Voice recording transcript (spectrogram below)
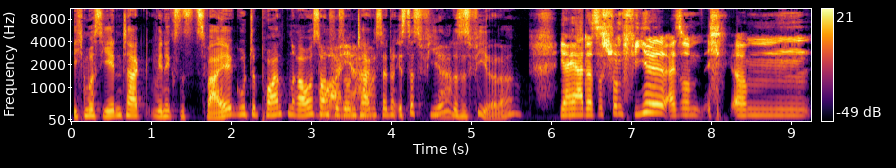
ich muss jeden Tag wenigstens zwei gute Pointen raushauen Boah, für so eine ja. Tageszeitung. Ist das viel? Ja. Das ist viel, oder? Ja, ja, das ist schon viel. Also ich ähm,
